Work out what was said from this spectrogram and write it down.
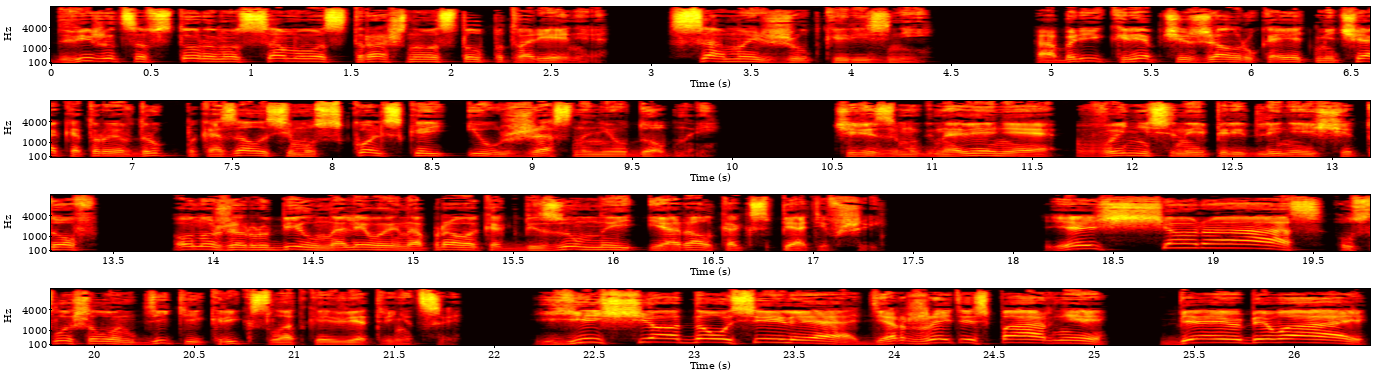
движется в сторону самого страшного столпотворения, самой жуткой резни. Абри крепче сжал рукоять меча, которая вдруг показалась ему скользкой и ужасно неудобной. Через мгновение, вынесенный перед линией щитов, он уже рубил налево и направо как безумный и орал как спятивший. «Еще раз!» — услышал он дикий крик сладкой ветреницы. «Еще одно усилие! Держитесь, парни! Бей, убивай!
